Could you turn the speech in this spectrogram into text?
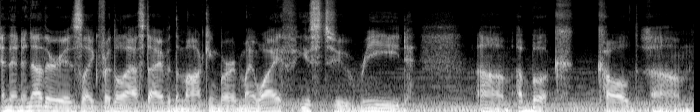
And then another is like for the last dive of the mockingbird my wife used to read um, a book called um,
